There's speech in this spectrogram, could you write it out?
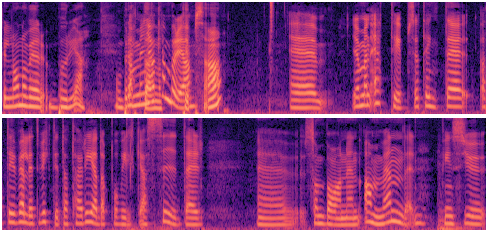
vill någon av er börja och berätta? Ja, men jag kan börja. Tips? Ja. Ja men ett tips, jag tänkte att det är väldigt viktigt att ta reda på vilka sidor som barnen använder. Det finns ju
